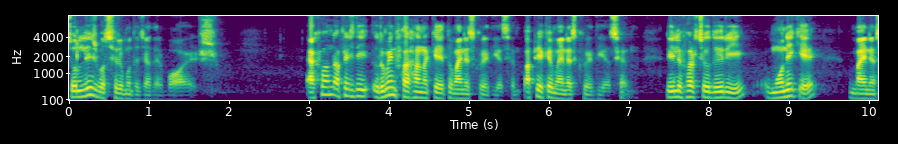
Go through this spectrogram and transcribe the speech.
চল্লিশ বছরের মধ্যে যাদের বয়স, এখন আপনি যদি রুমিন ফারহানাকে তো মাইনাস করে দিয়েছেন, পাপিয়াকে মাইনাস করে দিয়েছেন, নীলুফার চৌধুরী মনিকে মাইনাস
